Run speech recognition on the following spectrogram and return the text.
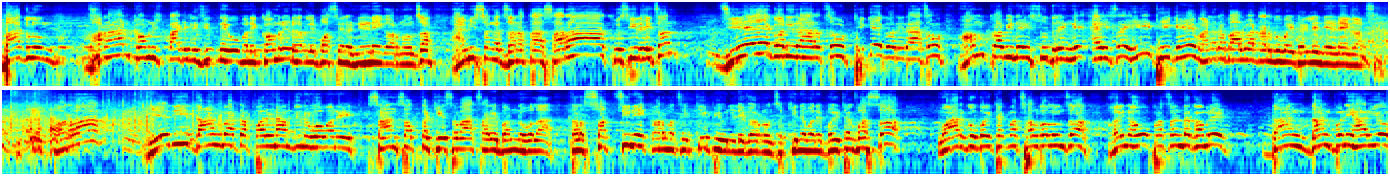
बागलुङ धरान कम्युनिस्ट पार्टीले जित्ने हो भने कमरेडहरूले बसेर निर्णय गर्नुहुन्छ। हामीसँग जनता सारा खुसी रहेछन्। जे गरिरहेछौँ ठिकै गरिरहेछौँ हम कवि नै सुध्रेङ्गे ऐसा ही ठिक है भनेर बालुवाटारको बैठकले निर्णय गर्छ। तर यदि दाङबाट परिणाम दिनुभयो भने सांसद त केशव आचार्य बन्नुहोला तर सच्ची नै कर्म चाहिँ केपी ओलीले गर्नुहुन्छ। किनभने बैठक बस्छ उहाँहरूको बैठकमा छलफल हुन्छ। होइन हो प्रचण्ड कमरेड? दाङ दाङ पनि हारियो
